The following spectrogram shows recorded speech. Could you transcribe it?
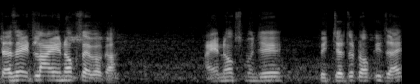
त्या साईडला आयनॉक्स आहे बघा. आयनॉक्स म्हणजे पिक्चरचं टॉकीज आहे.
